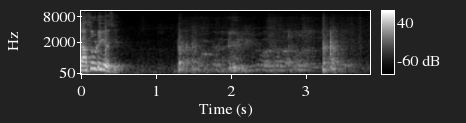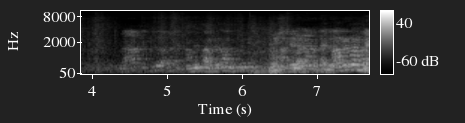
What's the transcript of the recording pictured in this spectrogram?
গাছে উঠে গেছি। আমি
